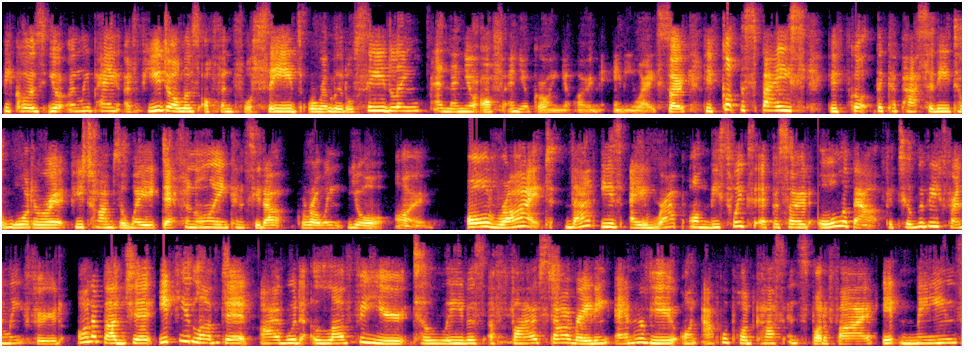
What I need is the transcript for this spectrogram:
because you're only paying a few dollars often for seeds or a little seedling, and then you're off and you're growing your own anyway. So, if you've got the space, if you've got the capacity to water it a few times a week, definitely consider growing your own. All right, that is a wrap on this week's episode, all about fertility friendly food on a budget. If you loved it, I would love for you to leave us a five star rating and review on Apple Podcasts and Spotify. It means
